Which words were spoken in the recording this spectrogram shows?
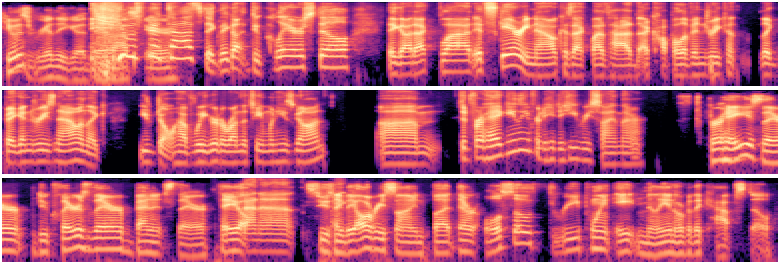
he was really good there he was year. fantastic. They got Duclair still. They got Ekblad. It's scary now because Ekblad's had a couple of injury, like big injuries now, and like you don't have Weegar to run the team when he's gone. Um, did Verhaeghe leave or did he, he resign there? Verhaeghe's there, Duclair's there, Bennett's there. They Bennett. excuse me, they all resigned, but they're also 3.8 million over the cap still.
